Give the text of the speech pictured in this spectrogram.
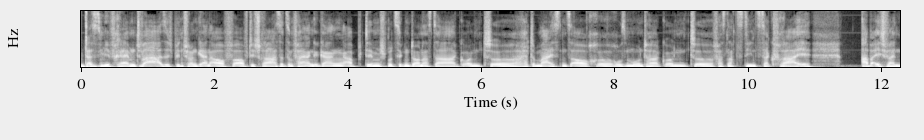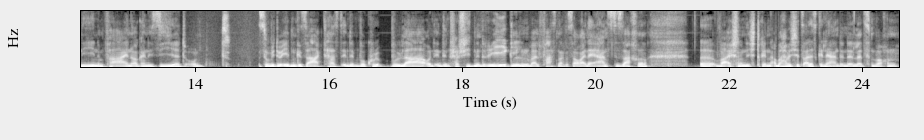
dass es mir fremd war. Also ich bin schon gern auf, auf die Straße zum Feiern gegangen ab dem schmutzigen Donnerstag und äh, hatte meistens auch äh, Rosenmontag und äh, Fastnachtsdienstag frei. Aber ich war nie in einem Verein organisiert und so wie du eben gesagt hast, in dem Vokabular und in den verschiedenen Regeln, weil Fastnacht ist auch eine ernste Sache, äh, war ich noch nicht drin. Aber habe ich jetzt alles gelernt in den letzten Wochen.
